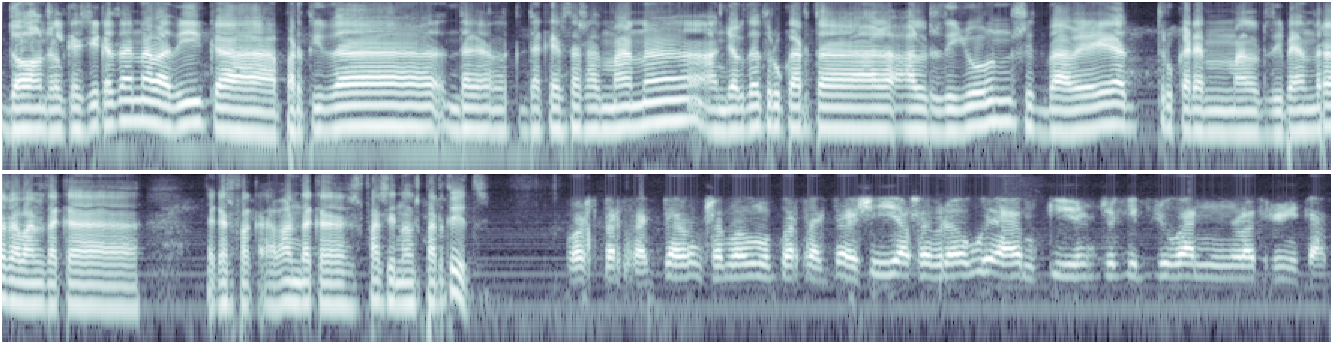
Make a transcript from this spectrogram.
Doncs el que sí que t'anava a dir que a partir d'aquesta setmana, en lloc de trucar-te els dilluns, si et va bé, et trucarem els divendres abans de que, de que, es, fa, abans de que es facin els partits. Pues perfecte, em sembla molt perfecte. Així ja sabreu amb quins equips jugant la Trinitat.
